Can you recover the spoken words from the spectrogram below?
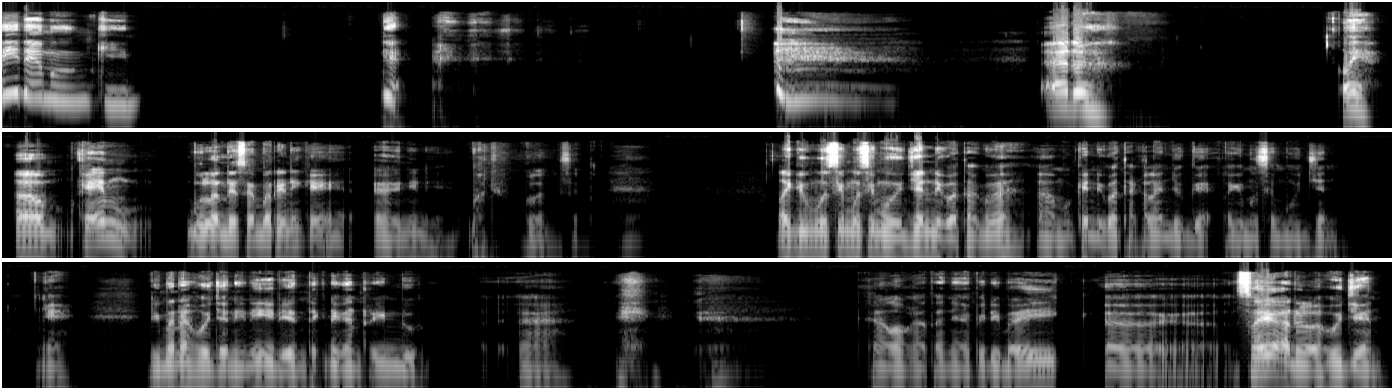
tidak mungkin. Aduh. Oh ya, um, kayaknya bulan Desember ini kayak eh, ini deh. Waduh, bulan Desember. Lagi musim-musim hujan di kota gue. Uh, mungkin di kota kalian juga lagi musim hujan. Ya. Yeah. Di mana hujan ini identik dengan rindu. Uh, kalau katanya PD baik, uh, saya adalah hujan.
